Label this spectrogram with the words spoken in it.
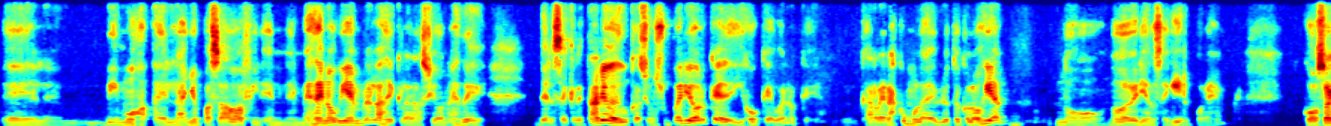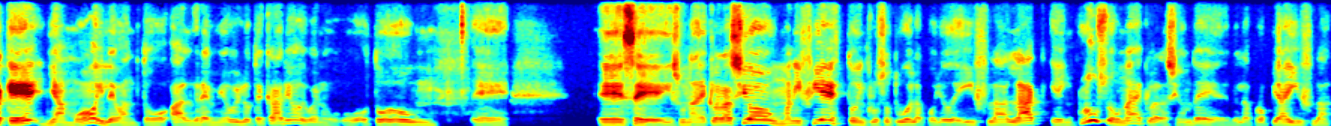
vimos el año pasado, en el mes de noviembre, las declaraciones de, del secretario de Educación Superior que dijo que, bueno, que carreras como la de bibliotecología no, no deberían seguir, por ejemplo. Cosa que llamó y levantó al gremio bibliotecario y bueno, hubo todo un... Eh, eh, se hizo una declaración, un manifiesto, incluso tuvo el apoyo de IFLA, LAC, e incluso una declaración de, la propia IFLA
